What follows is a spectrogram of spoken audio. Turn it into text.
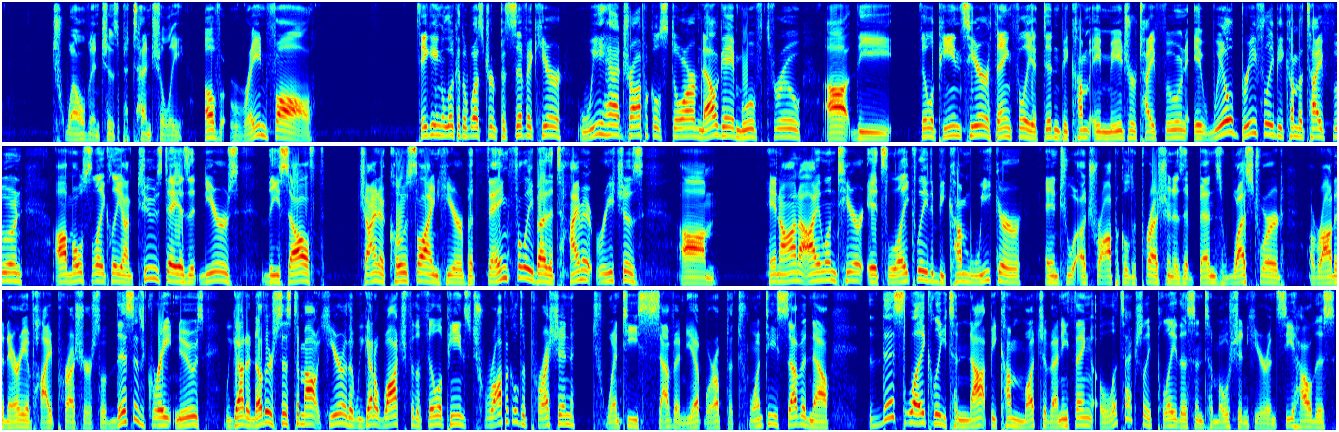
12 inches potentially of rainfall. Taking a look at the Western Pacific here, we had Tropical Storm Nalgae move through uh, the Philippines here. Thankfully, it didn't become a major typhoon. It will briefly become a typhoon, uh, most likely on Tuesday as it nears the South China coastline here. But thankfully, by the time it reaches um, Hainan Island here, it's likely to become weaker into a tropical depression as it bends westward around an area of high pressure. So this is great news. We got another system out here that we got to watch for the Philippines. Tropical Depression 27. Yep, we're up to 27 now. This likely to not become much of anything. Let's actually play this into motion here and see how this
